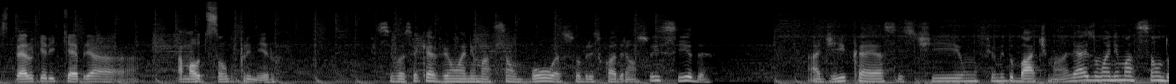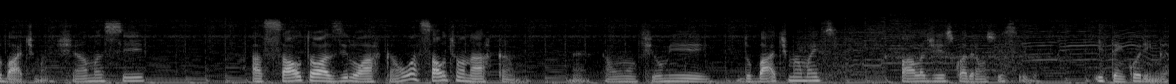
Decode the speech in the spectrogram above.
Espero que ele quebre a, a maldição do primeiro. Se você quer ver uma animação boa sobre Esquadrão Suicida, a dica é assistir um filme do Batman. Aliás, uma animação do Batman. Chama-se Assalto ao Asilo Arkham, ou Assalto on Arkham. Né? É um filme do Batman, mas fala de Esquadrão Suicida. E tem Coringa.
